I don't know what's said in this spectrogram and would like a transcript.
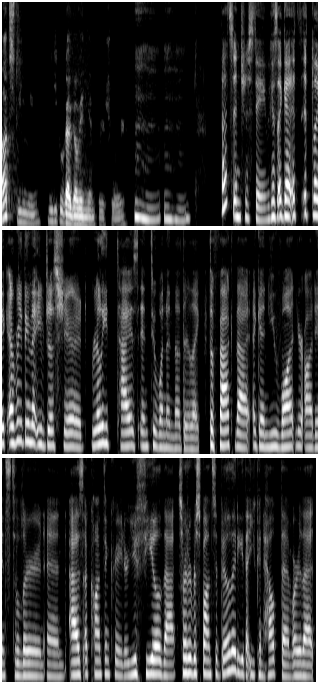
not streaming, hindi ko gagawin yun for sure. hmm hmm That's interesting because again, it's it's like everything that you've just shared really ties into one another. Like the fact that again, you want your audience to learn and as a content creator, you feel that sort of responsibility that you can help them or that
